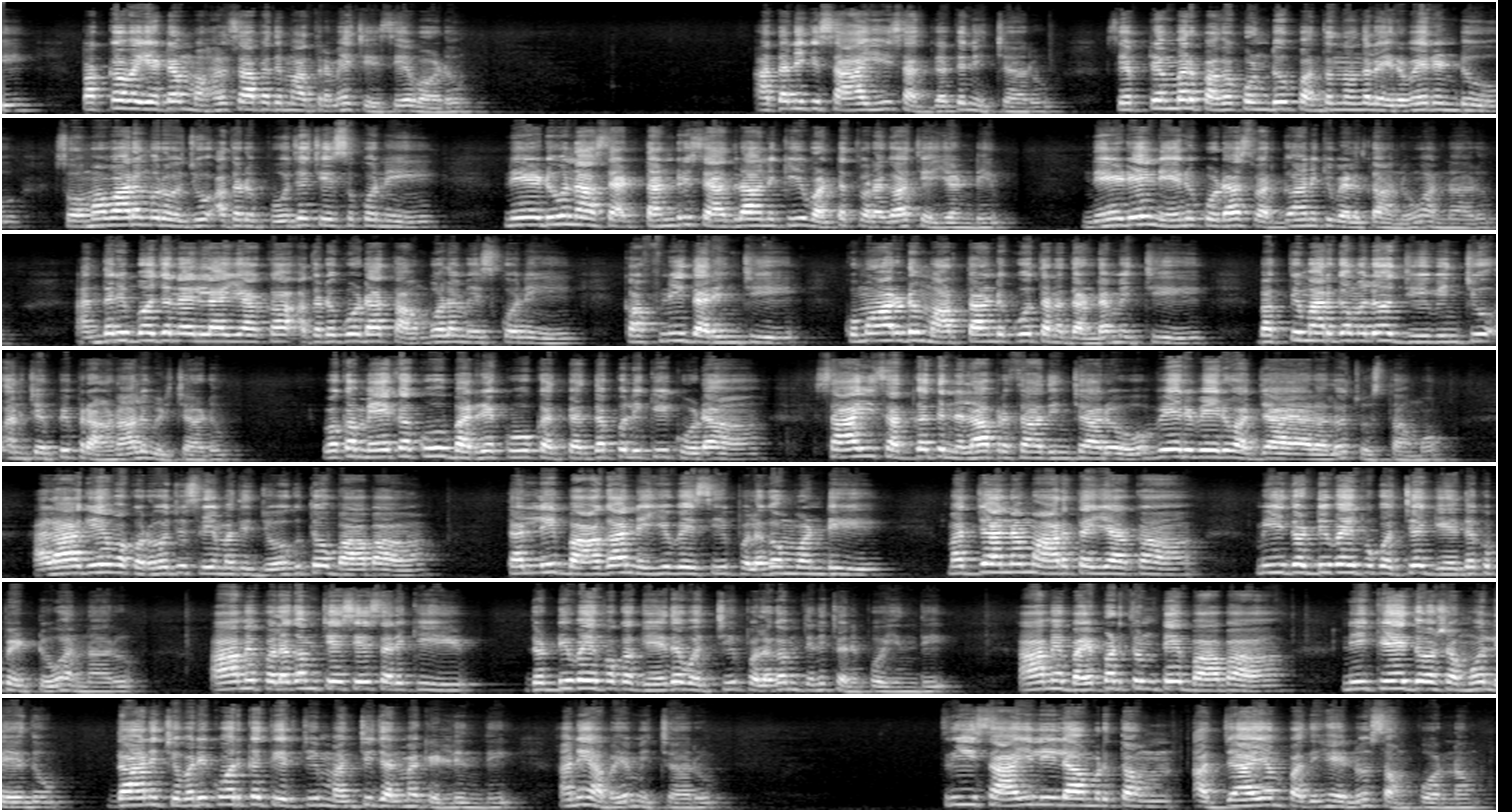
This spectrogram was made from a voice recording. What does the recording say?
పక్క వేయటం మహల్సాపతి మాత్రమే చేసేవాడు. అతనికి సాయి సద్గతినిచ్చారు. సెప్టెంబర్ పదకొండు పంతొమ్మిది వందల ఇరవై రెండు సోమవారం రోజు అతడు పూజ చేసుకొని నేడు నా శ- తండ్రి శాద్రానికి వంట త్వరగా చెయ్యండి నేడే నేను కూడా స్వర్గానికి వెళతాను అన్నారు అందరి భోజనాలయ్యాక అతడు కూడా తాంబూలం వేసుకొని కఫ్ని ధరించి కుమారుడు మార్తాండుకు తన దండమిచ్చి భక్తి మార్గములో జీవించు అని చెప్పి ప్రాణాలు విడిచాడు. ఒక మేకకు బర్రెకు పెద్ద పులికి కూడా సాయి సద్గతిని ఎలా ప్రసాదించారో వేరువేరు అధ్యాయాలలో చూస్తాము. అలాగే ఒకరోజు శ్రీమతి జోగుతో బాబా తల్లి బాగా నెయ్యి వేసి పులగం వండి మధ్యాహ్నం ఆరతయ్యాక మీ దొడ్డి వైపుకొచ్చే గేదెకు పెట్టు అన్నారు. ఆమె పులగం చేసేసరికి దొడ్డి వైపు ఒక గేదె వచ్చి పులగం తిని చనిపోయింది. ఆమె భయపడుతుంటే బాబా నీకే దోషమో లేదు. దాని చివరి కోరిక తీర్చి మంచి జన్మకెళ్ళింది అని అభయం ఇచ్చారు. శ్రీ సాయి లీలామృతం అధ్యాయం పదిహేను సంపూర్ణం.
